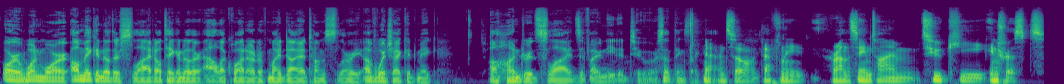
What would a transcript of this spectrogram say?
Or one more, I'll make another slide. I'll take another aliquot out of my diatom slurry, of which I could make a hundred slides if I needed to, or some things like Yeah, and so definitely around the same time, two key interests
